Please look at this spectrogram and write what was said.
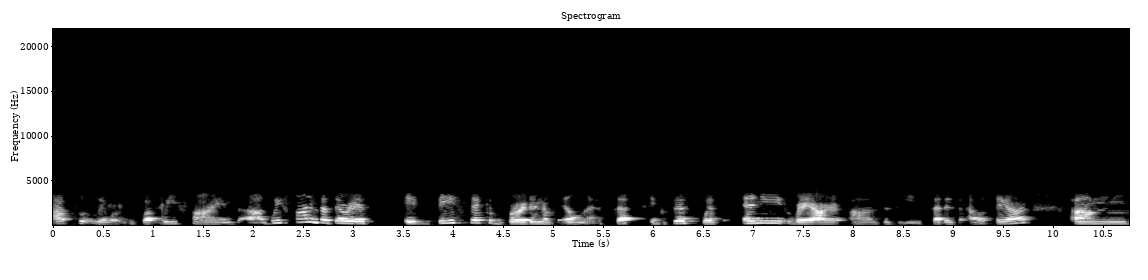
absolutely what, what we find. Uh, we find that there is a basic burden of illness that exists with any rare uh, disease that is out there. Um,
